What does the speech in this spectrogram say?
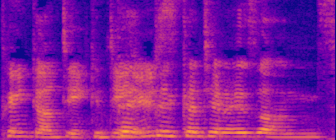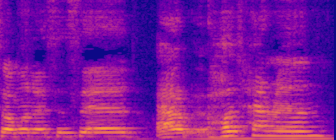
paint contain paint, containers, paint containers on someone else's head. Ar- hot iron.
